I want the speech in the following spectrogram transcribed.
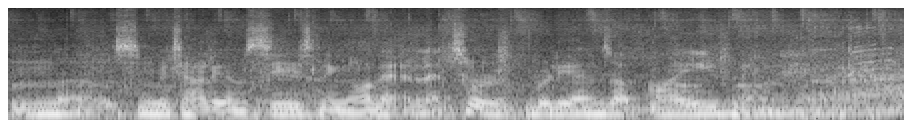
and uh, some Italian seasoning on it, and that sort of really ends up my evening. Know.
